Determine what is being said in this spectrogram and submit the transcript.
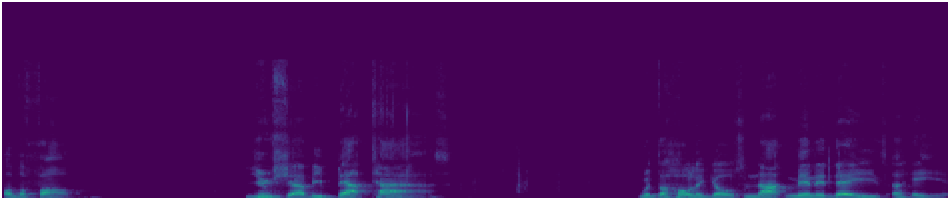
of the Father you shall be baptized with the Holy Ghost not many days ahead.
